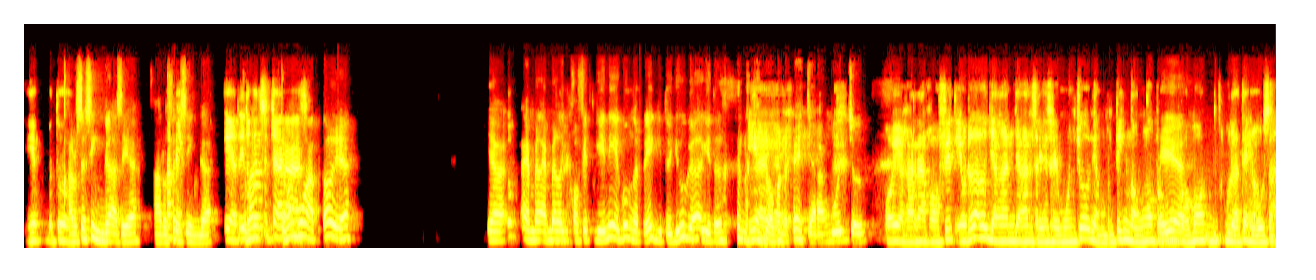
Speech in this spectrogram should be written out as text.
Iya betul. Harusnya sih enggak sih ya. Harusnya Tapi- sih enggak. Iya itu cuman, kan secara cuman gue gak tau ya. Ya embel-embel lagi covid gini ya gue ngeri gitu juga gitu. Iya, iya, Roman Reigns jarang muncul. oh ya karena covid ya udah lu jangan jangan sering-sering muncul. Yang penting nongol Iya. promo-promo gulatnya nggak usah.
